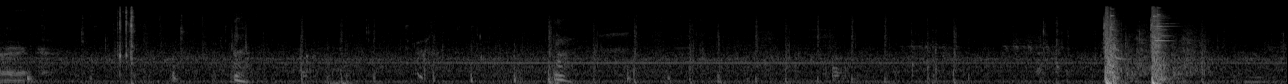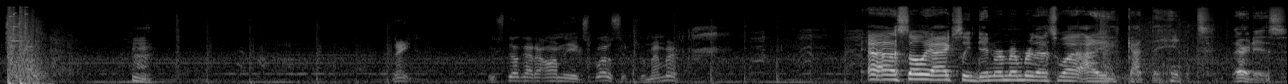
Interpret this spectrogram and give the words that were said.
Alright. Nate, we still gotta arm the explosives, remember? Uh, Sully, I actually didn't remember. That's why I got the hint. There it is.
